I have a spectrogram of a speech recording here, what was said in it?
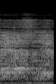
Yes, yes.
